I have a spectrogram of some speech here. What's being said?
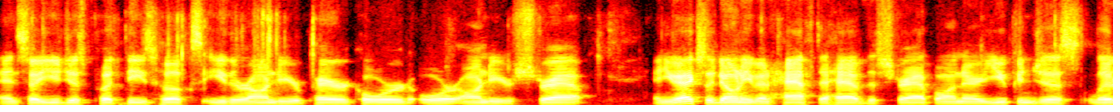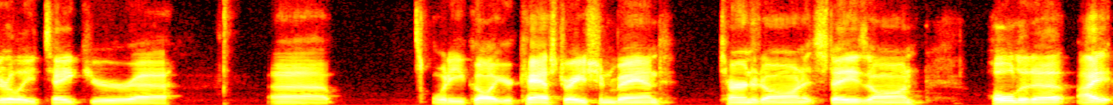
And so you just put these hooks either onto your paracord or onto your strap, and you actually don't even have to have the strap on there. You can just literally take your uh, uh, what do you call it? Your castration band, turn it on, it stays on, hold it up. I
